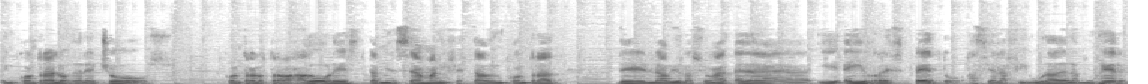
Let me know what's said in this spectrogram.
en contra de los derechos contra los trabajadores, también se ha manifestado en contra de la violación eh, e irrespeto hacia la figura de la mujer.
